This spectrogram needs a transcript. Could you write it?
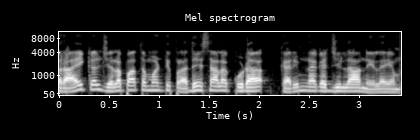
రాయికల్ జలపాతం వంటి ప్రదేశాలకు కూడా కరీంనగర్ జిల్లా నిలయం.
